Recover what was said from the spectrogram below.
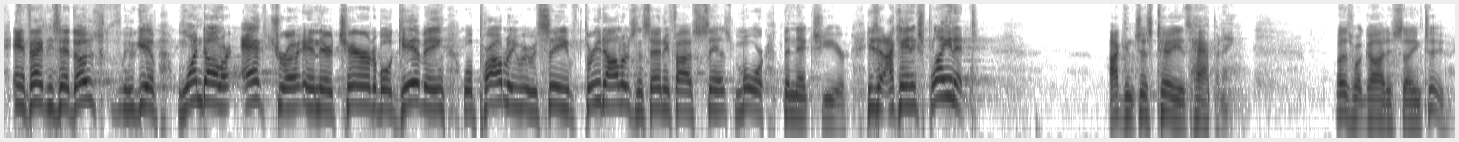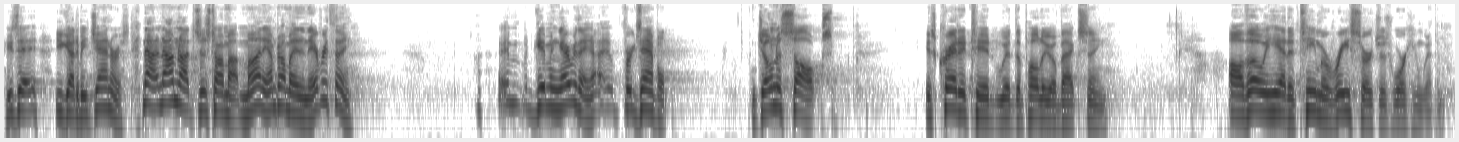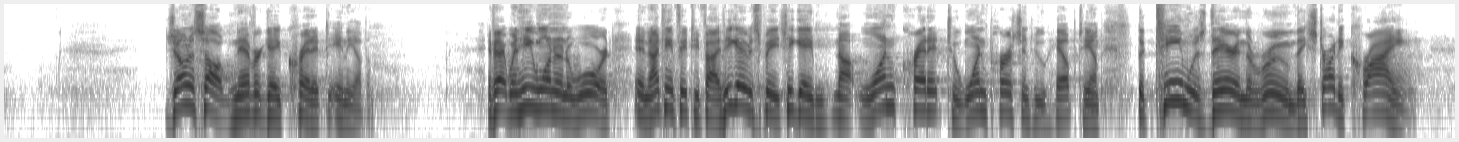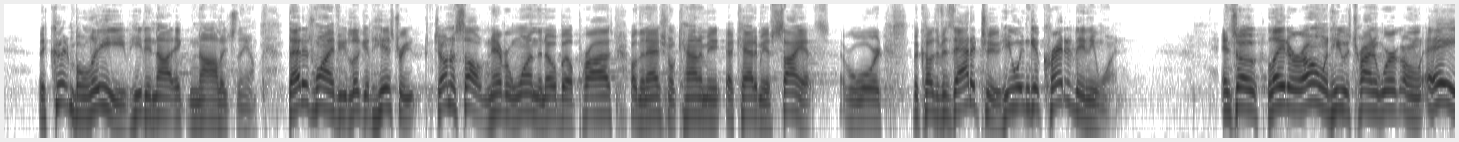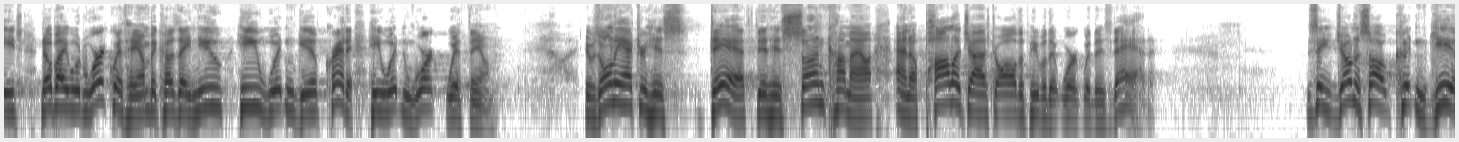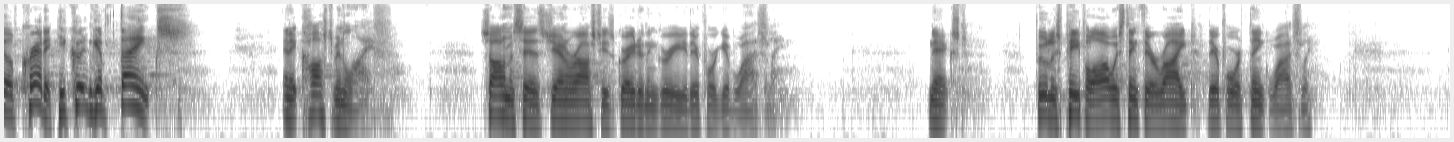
In fact, he said those who give $1 extra in their charitable giving will probably receive $3.75 more the next year. He said, I can't explain it. I can just tell you it's happening. Well, that's what God is saying too. He said, You got to be generous. Now, I'm not just talking about money, I'm talking about in everything. Giving everything. For example, Jonas Salks is credited with the polio vaccine, although he had a team of researchers working with him. Jonas Salk never gave credit to any of them. In fact, when he won an award in 1955, he gave a speech. He gave not one credit to one person who helped him. The team was there in the room. They started crying. They couldn't believe he did not acknowledge them. That is why, if you look at history, Jonas Salk never won the Nobel Prize or the National Academy, Academy of Science Award because of his attitude. He wouldn't give credit to anyone. And so later on, when he was trying to work on AIDS, nobody would work with him because they knew he wouldn't give credit. He wouldn't work with them. It was only after his death did his son come out and apologize to all the people that worked with his dad. You see, Jonas Salk couldn't give credit, he couldn't give thanks, and it cost him in life. Solomon says, Generosity is greater than greed, therefore give wisely. Next, foolish people always think they're right, therefore think wisely.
